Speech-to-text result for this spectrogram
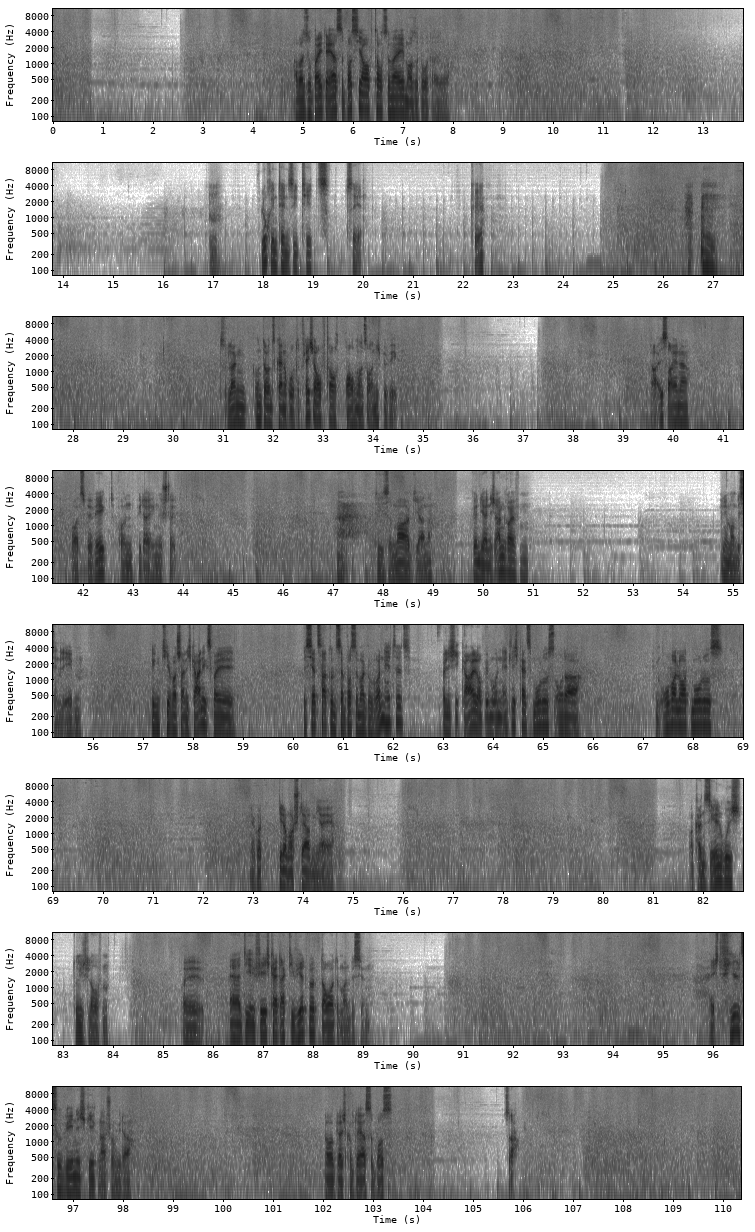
Aber sobald der erste Boss hier auftaucht, sind wir eben auch so tot. Also. Hm. Fluchintensität 10. Okay. Solange unter uns keine rote Fläche auftaucht, brauchen wir uns auch nicht bewegen. Da ist eine. Kurz bewegt und wieder hingestellt. Diese Magier, ne? Können die ja nicht angreifen. Können die mal ein bisschen leben. Bringt hier wahrscheinlich gar nichts, weil bis jetzt hat uns der Boss immer gewonnen hittet. Völlig egal, ob im Unendlichkeitsmodus oder im Overlord-Modus. Ja Gott, geh doch mal sterben hier, ey. Man kann seelenruhig durchlaufen. Weil äh, die Fähigkeit aktiviert wird, dauert immer ein bisschen. Echt viel zu wenig Gegner schon wieder. Oh, gleich kommt der erste Boss. So. Da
